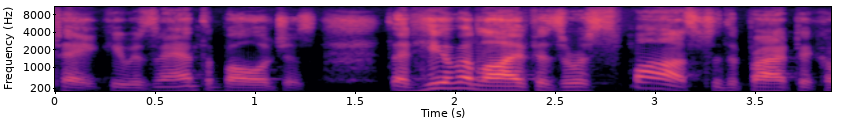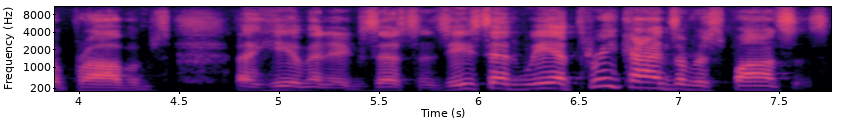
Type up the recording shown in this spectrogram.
take. He was an anthropologist. That human life is a response to the practical problems of human existence. He said we had three kinds of responses.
